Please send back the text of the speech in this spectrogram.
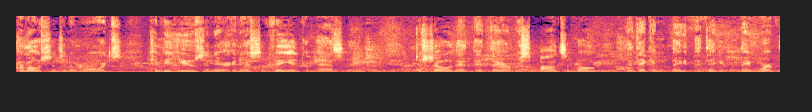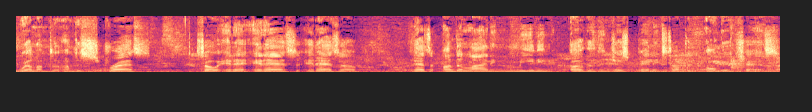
promotions and awards can be used in their in their civilian capacity to show that, that they are responsible, that they can they, that they, they work well under, under stress. So it, it has it has a it has an underlining meaning other than just pinning something on their chest.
